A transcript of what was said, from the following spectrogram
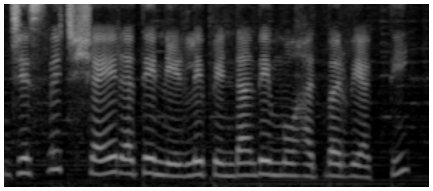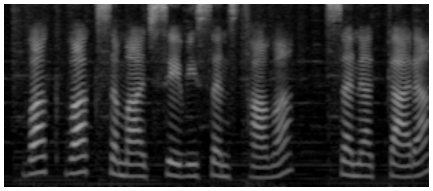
ਜਿਸ ਵਿੱਚ ਸ਼ਹਿਰ ਅਤੇ ਨੇੜਲੇ ਪਿੰਡਾਂ ਦੇ ਮੋਹਤਬਰ ਵਿਅਕਤੀ ਵੱਖ-ਵੱਖ ਸਮਾਜ ਸੇਵੀ ਸੰਸਥਾਵਾਂ, ਸਨਅਤਕਾਰਾਂ,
